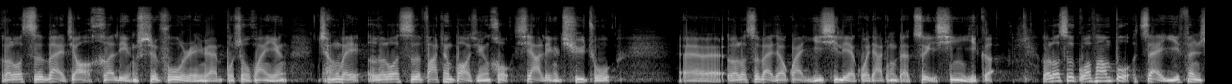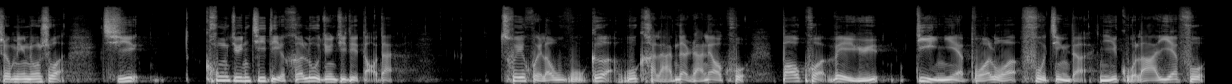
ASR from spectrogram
俄罗斯外交和领事服务人员不受欢迎，成为俄罗斯发生暴行后下令驱逐，呃，俄罗斯外交官一系列国家中的最新一个。俄罗斯国防部在一份声明中说，其空军基地和陆军基地导弹摧毁了五个乌克兰的燃料库，包括位于。蒂涅博罗附近的尼古拉耶夫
